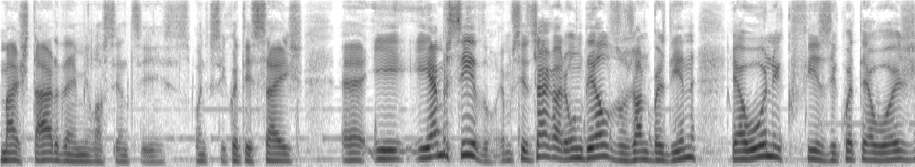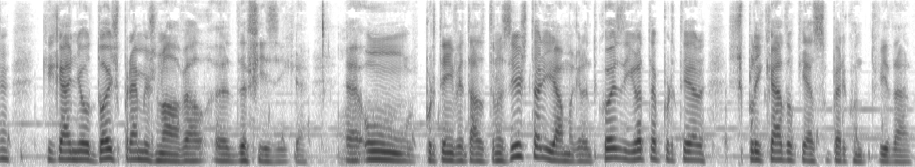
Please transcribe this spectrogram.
mais tarde, em 1956, Uh, e, e, é merecido, é merecido. Já agora, um deles, o John Bardeen, é o único físico até hoje que ganhou dois prémios Nobel uh, da física. Uh, um por ter inventado o transistor, e é uma grande coisa, e outra por ter explicado o que é a supercondutividade.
